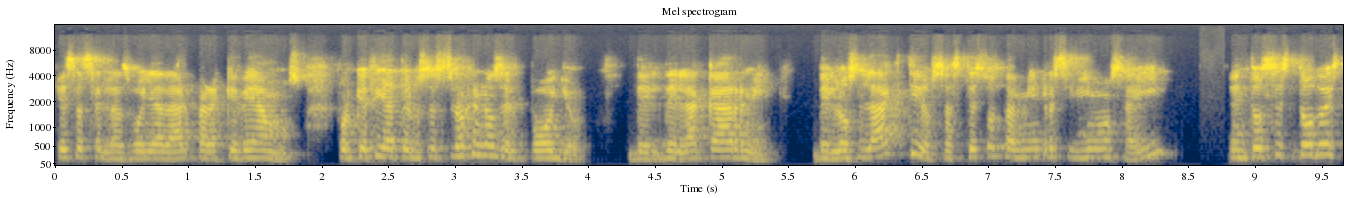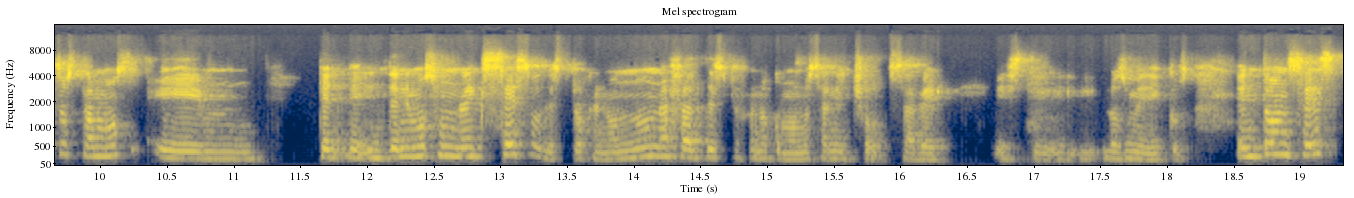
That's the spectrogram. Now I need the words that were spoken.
Esas se las voy a dar para que veamos, porque fíjate, los estrógenos del pollo, de la carne, de los lácteos, hasta eso también recibimos ahí. Entonces, todo esto estamos, em, tenemos un exceso de estrógeno, no una falta de estrógeno como nos han hecho saber este, los médicos. Entonces,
